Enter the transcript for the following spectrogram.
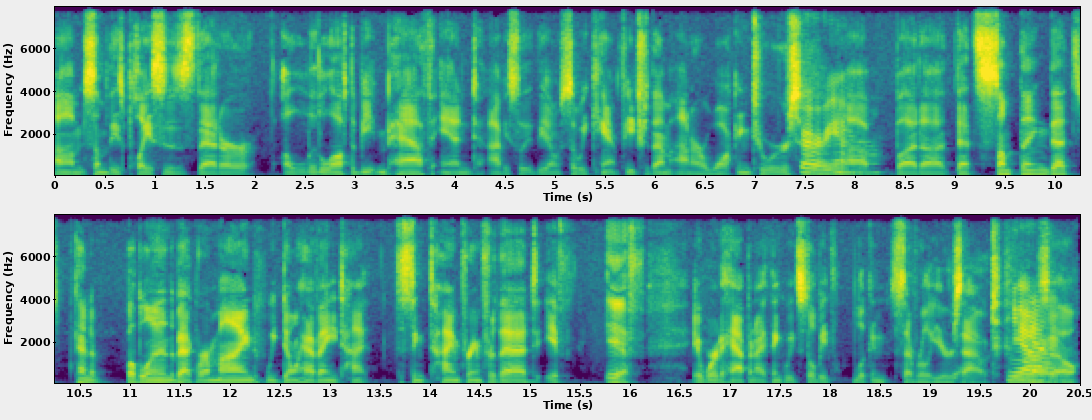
um, some of these places that are a little off the beaten path and obviously you know so we can't feature them on our walking tours Sure, yeah. uh, but uh, that's something that's kind of bubbling in the back of our mind we don't have any time distinct time frame for that if if it were to happen i think we'd still be looking several years out Yeah. so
